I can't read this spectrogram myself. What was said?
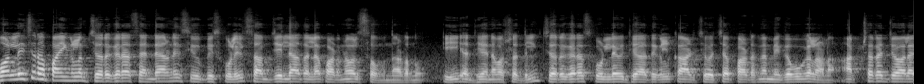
Vallichira Painkulam Cherukara saint Antony's U P സ്കൂളിൽ സബ് ജില്ലാതല പഠനോത്സവം നടന്നു. ഈ അധ്യയന വർഷത്തിൽ ചെറുകര സ്കൂളിലെ വിദ്യാർത്ഥികൾ കാഴ്ചവെച്ച പഠന മികവുകളാണ് Aksharajwala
